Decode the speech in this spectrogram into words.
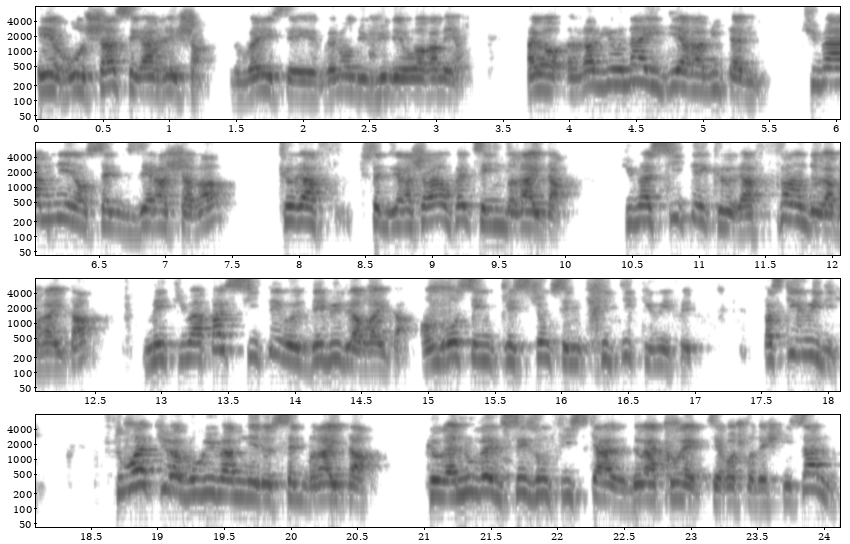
Et Rocha, c'est la Recha. Vous voyez, c'est vraiment du judéo-araméen. Alors, Raviona, il dit à Rabbi Tavi, tu m'as amené dans cette Zerachava, que la, cette Zerachava, en fait, c'est une Braïta. Tu m'as cité que la fin de la Braïta, mais tu m'as pas cité le début de la Braïta. En gros, c'est une question, c'est une critique qu'il lui fait. Parce qu'il lui dit Toi, tu as voulu m'amener de cette Braïta que la nouvelle saison fiscale de la collecte, c'est Roche Nissan,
